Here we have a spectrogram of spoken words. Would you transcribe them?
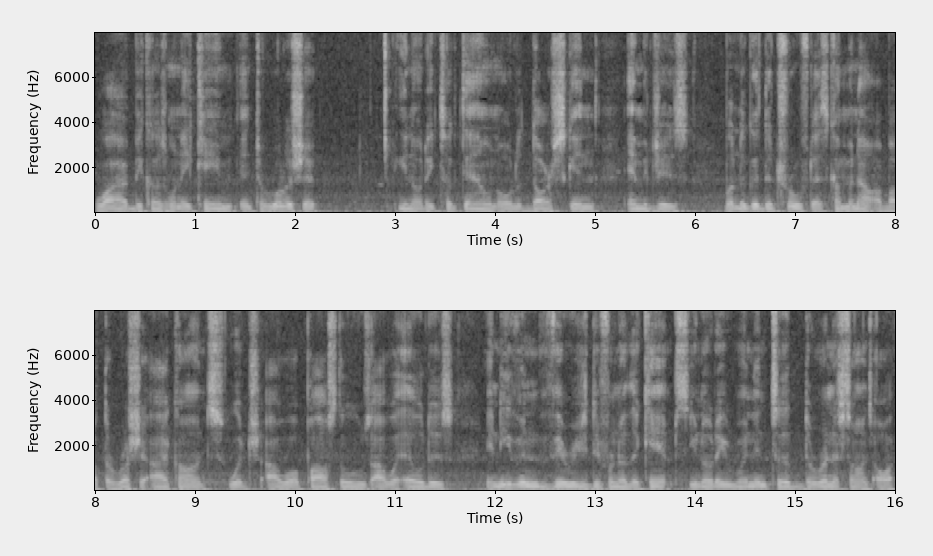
Why? Because when they came into rulership, you know, they took down all the dark skinned images. But look at the truth that's coming out about the Russia icons, which our apostles, our elders, and even various different other camps, you know, they went into the Renaissance art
